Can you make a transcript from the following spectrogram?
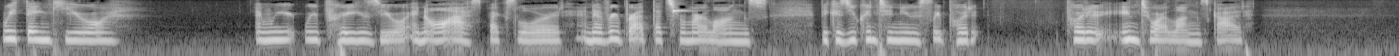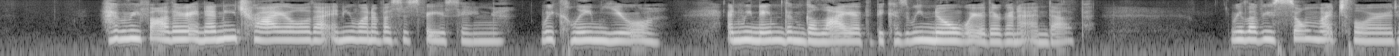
We thank you and we, we praise you in all aspects, Lord, and every breath that's from our lungs, because you continuously put, put it into our lungs, God. Heavenly Father, in any trial that any one of us is facing, we claim you and we name them Goliath because we know where they're going to end up. We love you so much, Lord,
